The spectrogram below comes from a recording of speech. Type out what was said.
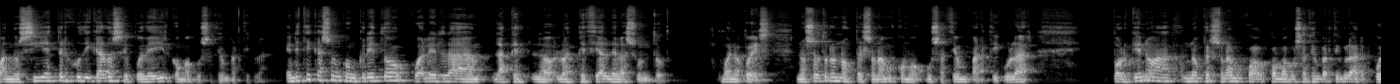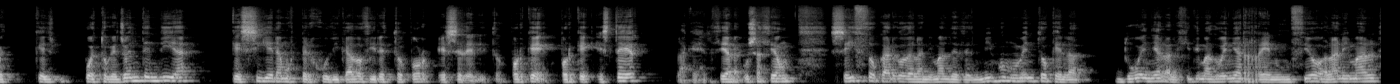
Cuando sí es perjudicado se puede ir como acusación particular. En este caso en concreto, ¿cuál es lo, especial del asunto? Bueno, pues nosotros nos personamos como acusación particular. ¿Por qué nos, nos personamos como, acusación particular? Pues que, puesto que yo entendía que sí éramos perjudicados directo por ese delito. ¿Por qué? Porque Esther, la que ejercía la acusación, se hizo cargo del animal desde el mismo momento que la dueña, la legítima dueña, renunció al animal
